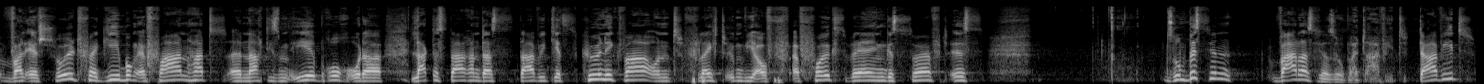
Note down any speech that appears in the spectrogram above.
weil er Schuldvergebung erfahren hat äh, nach diesem Ehebruch? Oder lag es daran, dass David jetzt König war und vielleicht irgendwie auf Erfolgswellen gesurft ist? So ein bisschen war das ja so bei David. David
